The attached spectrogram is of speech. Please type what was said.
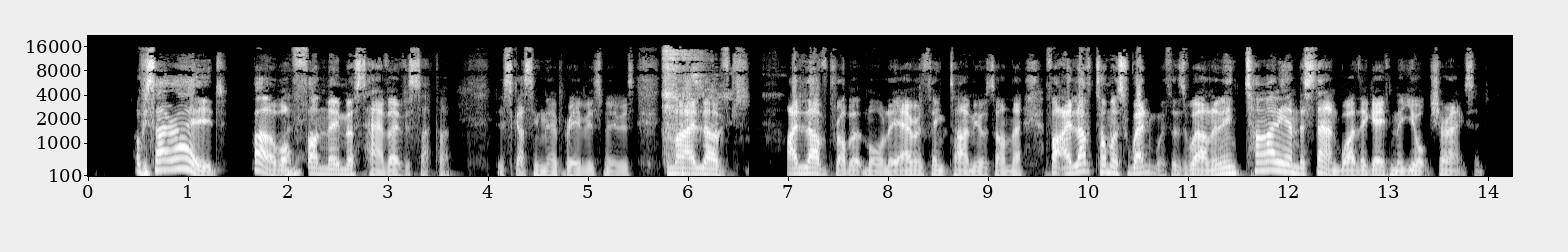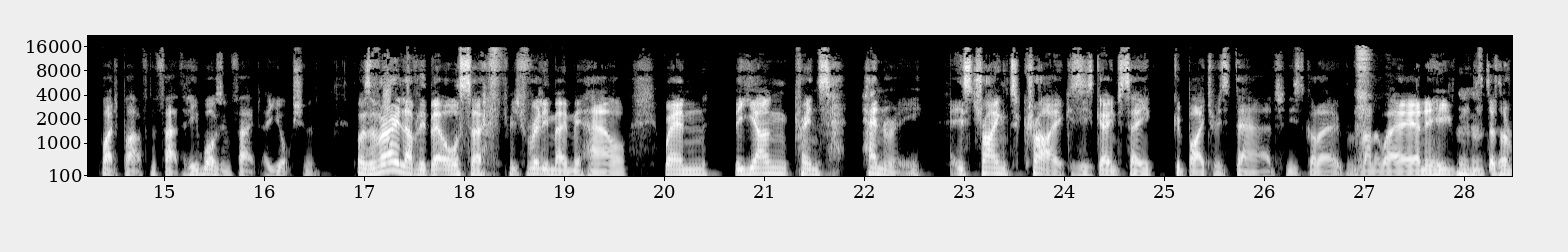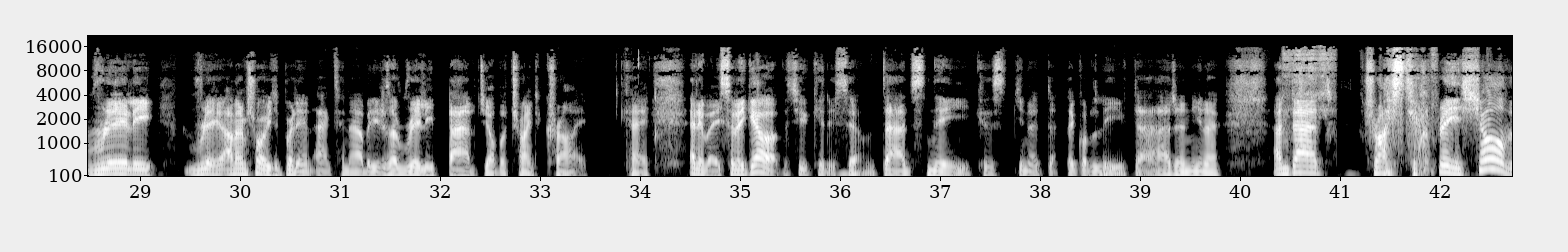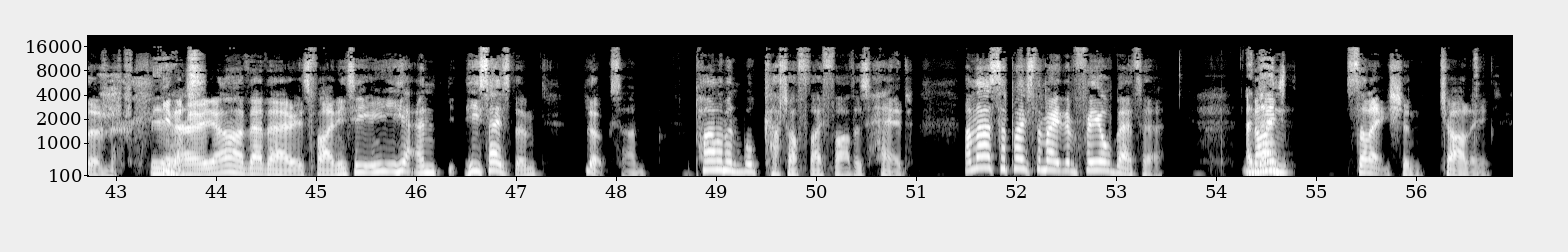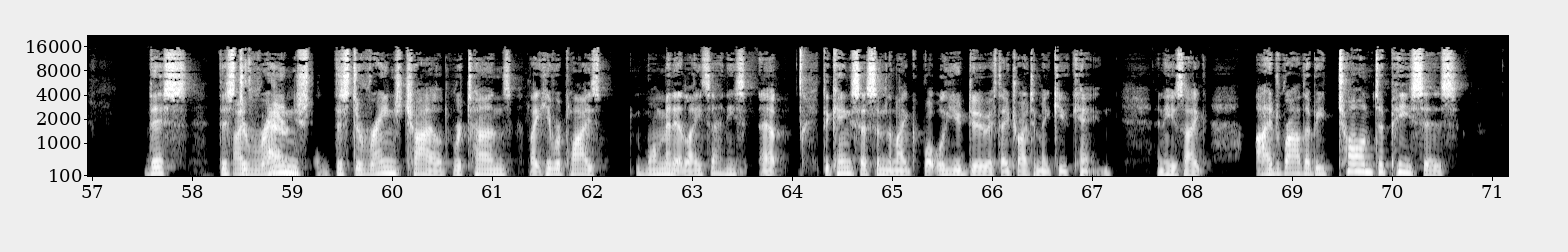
Oh, is that right? Well, what Mm-hmm. fun they must have over supper discussing their previous movies. I loved, I loved Robert Morley, everything time he was on there. But I love Thomas Wentworth as well, and entirely understand why they gave him a Yorkshire accent, quite apart from the fact that he was, in fact, a Yorkshireman. There was a very lovely bit also, which really made me howl, when the young Prince Henry is trying to cry because he's going to say goodbye to his dad and he's got to run away. And he mm-hmm. does a really, really, I mean, I'm sure he's a brilliant actor now, but he does a really bad job of trying to cry. Okay. Anyway, so they go up, the two kiddies sit on dad's knee because, you know, they've got to leave dad and, you know, and dad tries to reassure them, yes. you know, oh, they're there, it's fine. He, he, and he says to them, look, son, Parliament will cut off thy father's head. And that's supposed to make them feel better. And nice then, selection, Charlie. This this nice deranged parenting. this deranged child returns like he replies one minute later, and he's uh, the king says something like, "What will you do if they try to make you king?" And he's like, "I'd rather be torn to pieces."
